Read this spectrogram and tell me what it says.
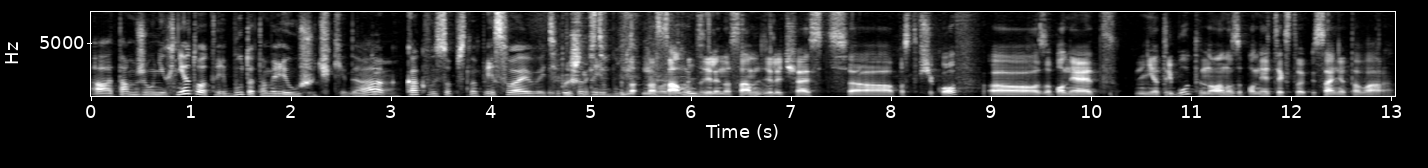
а, там же у них нету атрибута там рюшечки, да? Ну, да. Как вы, собственно, присваиваете этот атрибут? На, на вот самом деле, на самом деле, часть а, поставщиков а, заполняет не атрибуты, но она заполняет текстовое описание товара.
